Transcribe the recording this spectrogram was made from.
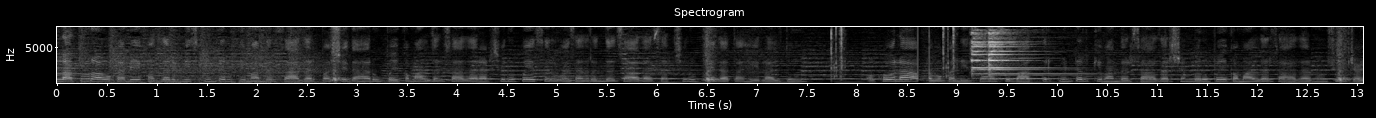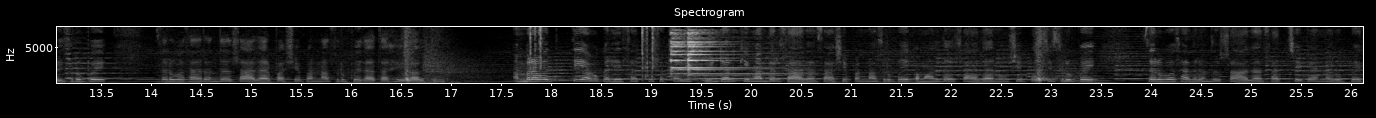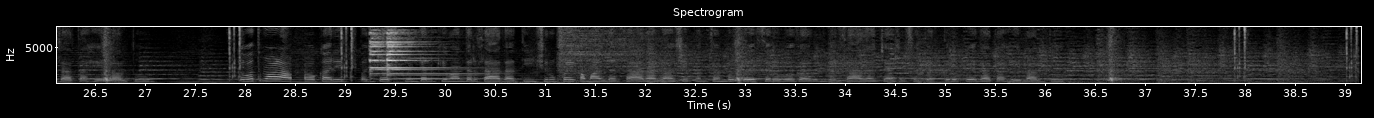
लातूर अवकाली एक हजार वीस क्विंटल किमान दर सहा हजार पाचशे दहा रुपये कमाल दर सहा हजार आठशे रुपये सर्वसाधारण दर सहा हजार सातशे रुपये जात आहे लालतूर. अकोला अवकाली सहाशे बहात्तर क्विंटल किमान दर सहा हजार शंभर रुपये कमाल दर सहा हजार नऊशे चाळीस रुपये सर्वसाधारण दर सहा हजार पाचशे पन्नास रुपये जात आहे लालतूर. अमरावती अवकाली सातशे सत्तावीस क्विंटल किमान दर सहा हजार सहाशे पन्नास रुपये कमाल दर सहा हजार नऊशे पस्तीस रुपये सर्वसाधारण दर सहा हजार सातशे ब्याण्णव रुपये जात आहे लालतूर. यवतमाळ आवकारीत पंचवीस क्विंटल किमान दर सहा हजार तीनशे रुपये कमाल दर सहा हजार सहाशे पंचावन्न रुपये सर्व दर सहा हजार चारशे सत्याहत्तर रुपये जात आहे लालतूर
